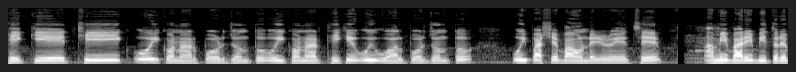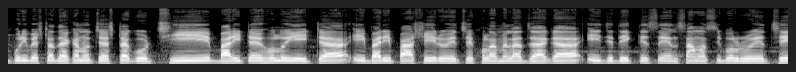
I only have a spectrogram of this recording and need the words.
থেকে ঠিক ওই কণার পর্যন্ত, ওই কণার থেকে ওই ওয়াল পর্যন্ত, ওই পাশে বাউন্ডারি রয়েছে। আমি বাড়ির ভিতরে পরিবেশটা দেখানোর চেষ্টা করছি। বাড়িটাই হলো এইটা, এই বাড়ির পাশেই রয়েছে খোলামেলা জায়গা। এই যে দেখতেছেন সামাসিবল রয়েছে।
